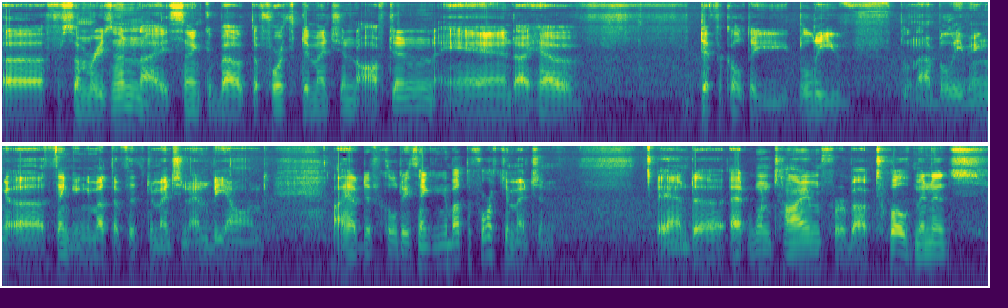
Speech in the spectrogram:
uh, for some reason, I think about the fourth dimension often, and I have difficulty believe not believing, uh, thinking about the fifth dimension and beyond. I have difficulty thinking about the fourth dimension. And uh, at one time, for about 12 minutes,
